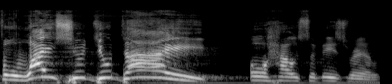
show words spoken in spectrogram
For why should you die, O house of Israel?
